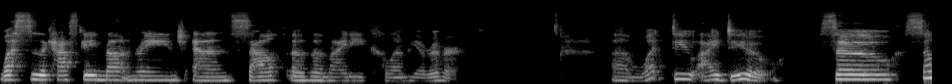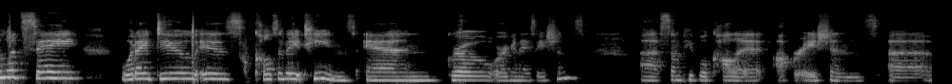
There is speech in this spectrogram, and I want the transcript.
west of the Cascade Mountain Range and south of the mighty Columbia River. Um, what do I do? So, some would say what I do is cultivate teams and grow organizations. Uh, some people call it operations, uh,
